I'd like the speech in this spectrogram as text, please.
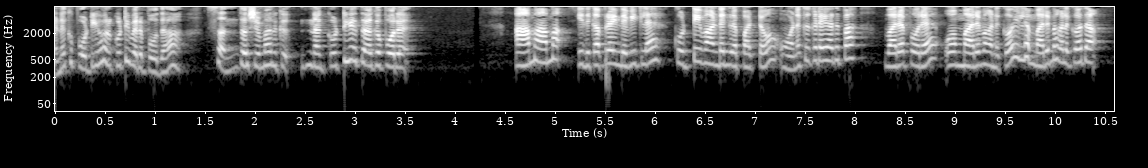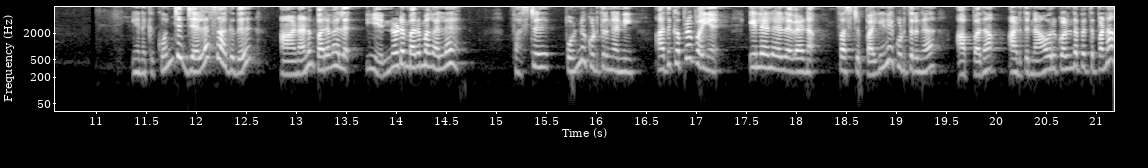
எனக்கு போட்டியா ஒரு குட்டி வரப்போதா சந்தோஷமா இருக்கு. நான் குட்டியை தாக போறேன். ஆமா ஆமா. இதுக்கப்புறம் இந்த வீட்ல குட்டி வாண்டுங்கிற பட்டம் உனக்கு கிடையாதுப்பா. வரப்போற உன் மருமகனுக்கோ இல்ல மருமகளுக்கோ தான். எனக்கு கொஞ்சம் ஜெலஸ் ஆகுது. ஆனாலும் பரவாயில்ல என்னோட மருமகள்ல. ஃபர்ஸ்ட் பொண்ணு கொடுத்துருங்க நீ அதுக்கப்புறம் பையன். இல்ல இல்ல இல்ல வேணாம். ஃபர்ஸ்ட் பையனே கொடுத்துருங்க. அப்பதான் அடுத்து நான் ஒரு குழந்தை பெத்து பண்ணா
